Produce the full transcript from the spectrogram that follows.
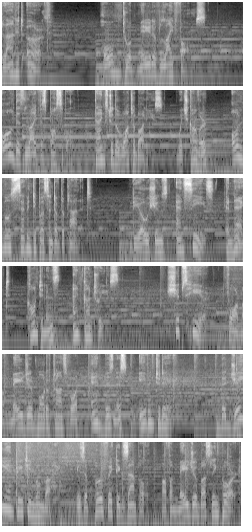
planet Earth, home to a myriad of life forms. All this life is possible thanks to the water bodies, which cover almost 70% of the planet. The oceans and seas connect continents and countries. Ships here form a major mode of transport and business even today. The JNPT Mumbai is a perfect example of a major bustling port.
